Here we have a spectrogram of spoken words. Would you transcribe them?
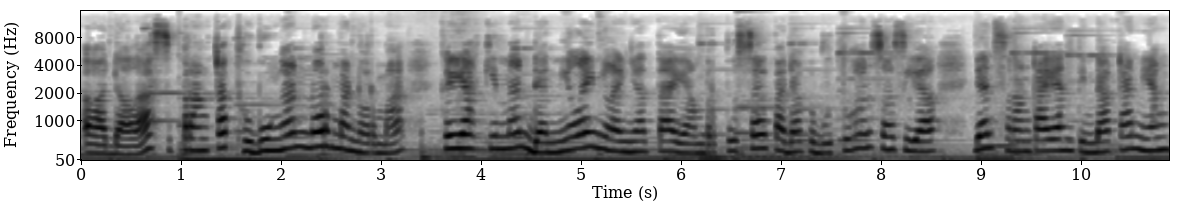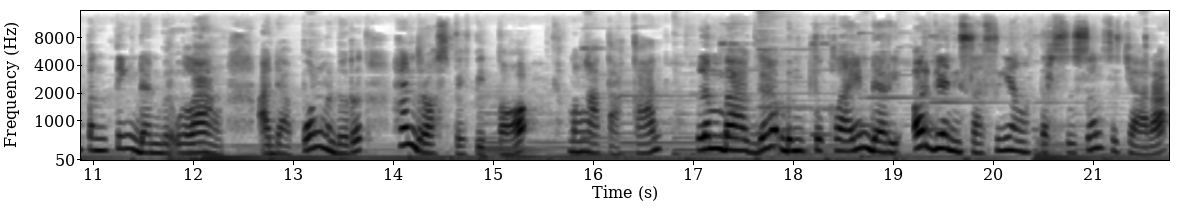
adalah seperangkat hubungan norma-norma, keyakinan dan nilai-nilai nyata yang berpusat pada kebutuhan sosial dan serangkaian tindakan yang penting dan berulang. Adapun menurut Hendros Pepito mengatakan lembaga bentuk lain dari organisasi yang tersusun secara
